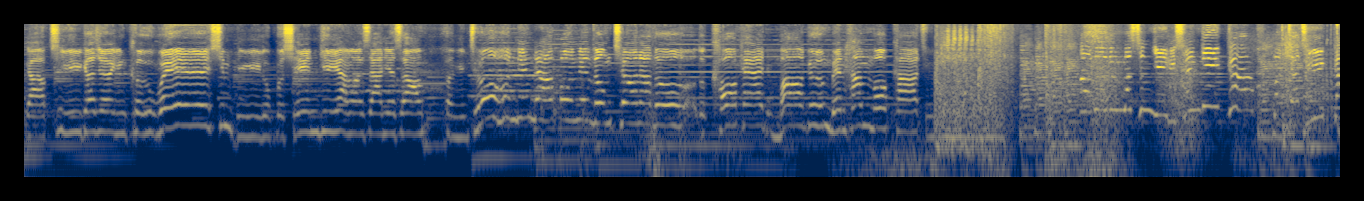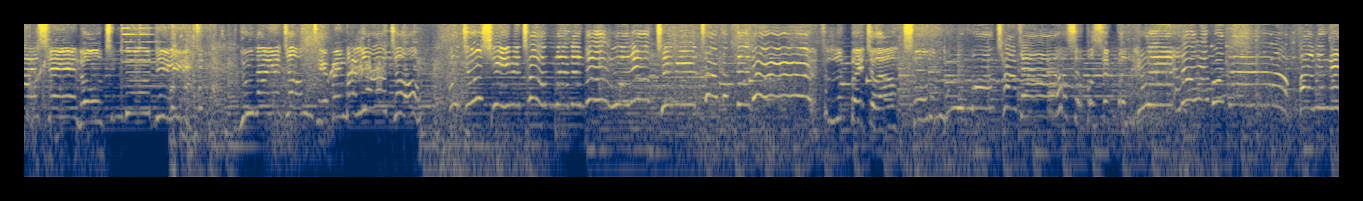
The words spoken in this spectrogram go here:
사각지 가져인 그 외에 신비롭고 신기한 산에서 흥이 좋은 일 나쁜 일 넘쳐나도 또 커피를 먹으면 한몫하지. 어느 무슨 일이 생길까? 맞아질까 요 새로운 친구 들러빼져 소름 눌러 찾아 슬퍼 슬퍼 후회를 보다 반응해요 컴패션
